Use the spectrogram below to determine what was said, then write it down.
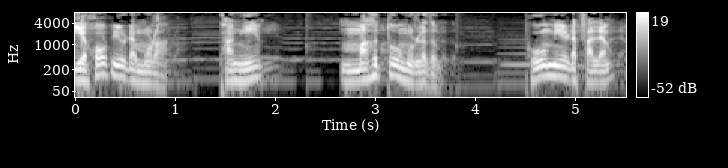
യഹോവയുടെ മുള ഭംഗിയും മഹത്വവുമുള്ളതും ഭൂമിയുടെ ഫലം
